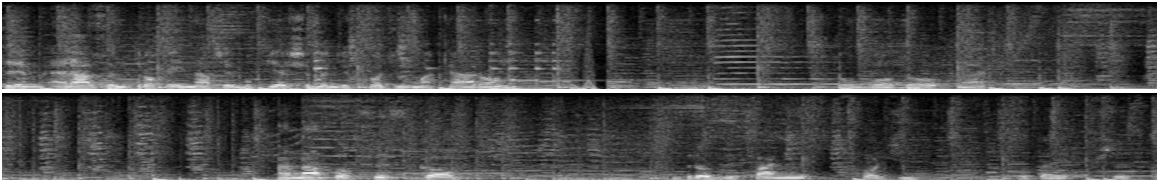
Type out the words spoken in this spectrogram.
tym razem trochę inaczej, bo pierwszy będziesz chodził makaron z tą wodą, tak? A na to wszystko, drodzy Pani, wchodzi tutaj wszystko,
